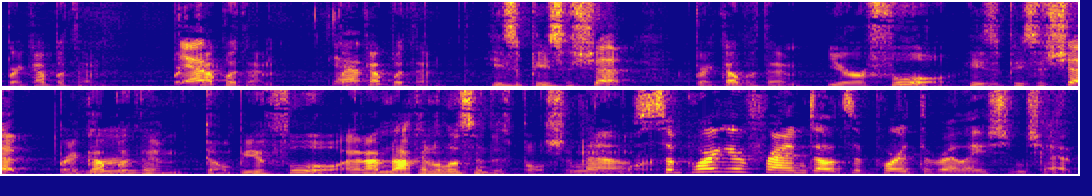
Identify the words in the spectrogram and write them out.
Break up with him. Break Yep. up with him. Break Yep. up with him. He's a piece of shit. Break up with him. You're a fool. He's a piece of shit. Break up with him. Don't be a fool. And I'm not going to listen to this bullshit Mm-hmm. No, anymore. support your friend. Don't support the relationship.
